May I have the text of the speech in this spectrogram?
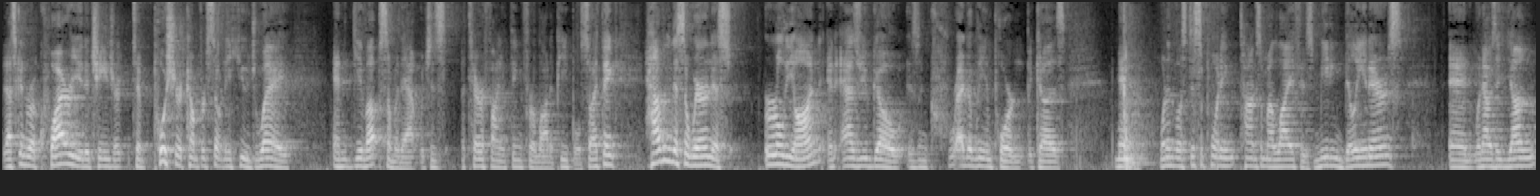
That's going to require you to change your, to push your comfort zone in a huge way and give up some of that, which is a terrifying thing for a lot of people. So I think having this awareness early on and as you go is incredibly important because, man, one of the most disappointing times of my life is meeting billionaires. And when I was a young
